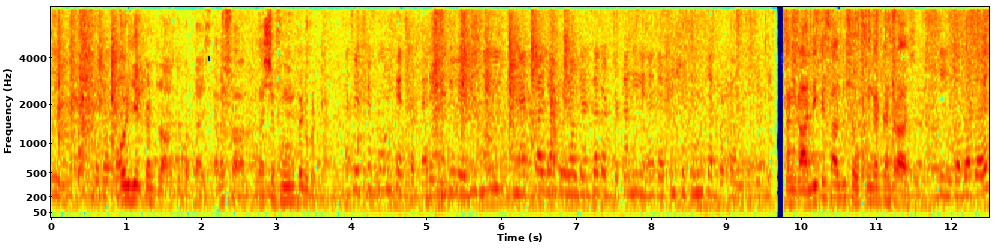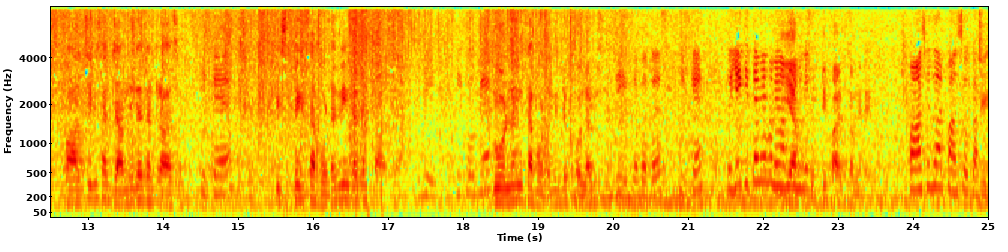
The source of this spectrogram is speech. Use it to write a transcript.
जी और ये कंट्रास्ट दुपट्टा इसका ना शार्क के साथ पे दुपट्टा। अच्छा शिफून का दुपट्टा है। लेकिन जो लेडीज़ नहीं नेट का या फिर ऑर्गेन्जा का दुपट्टा नहीं लेना चाहती शिफून का दुपट्टा उनको जी ठीक। बंगाली के साथ भी शौकिंग का कंट्रास्ट है। जी ज़बरदस्त। फालसे के साथ जामनी का कंट्रास्ट है। ठीक है। पिस्ते के साथ बोटा ग्रीन का कंट्रास्ट है। जी ठीक हो गया। गोल्डन जो खोला उसने। जी ज़बरदस्त ठीक है। तो ये कितने में हमें ये आपको फिफ्टी फाइव का मिलेगा। पाँच हज़ार पाँच सौ का। जी।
